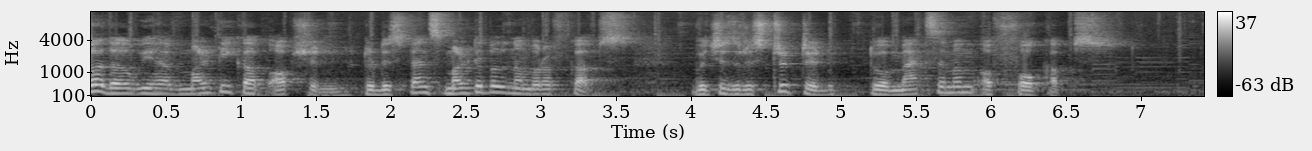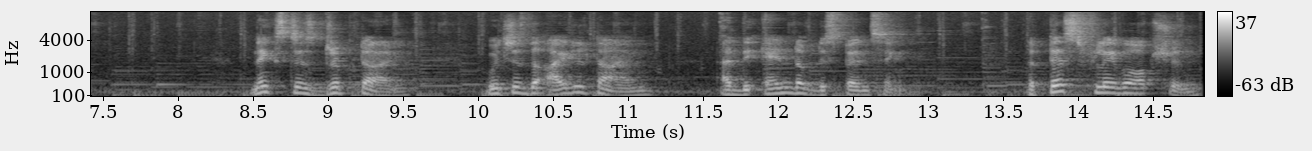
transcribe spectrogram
Further, we have multi-cup option to dispense multiple number of cups, which is restricted to a maximum of 4 cups. Next is drip time, which is the idle time at the end of dispensing. The test flavor option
